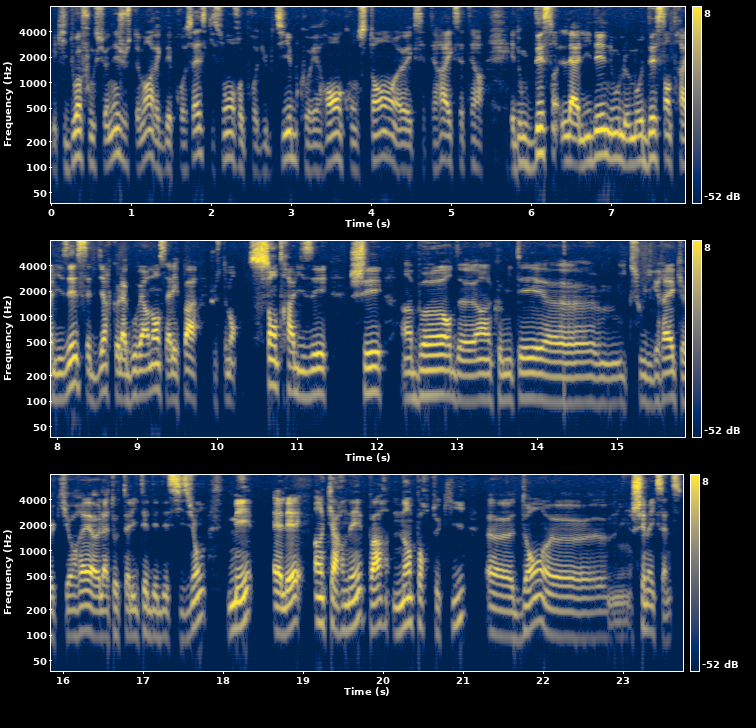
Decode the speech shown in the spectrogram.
mais qui doit fonctionner justement avec des process qui sont reproductibles, cohérents, constants, etc., etc. Et donc l'idée, nous, le mot décentralisé, c'est de dire que la gouvernance, elle n'est pas justement centralisée chez un board, un comité X ou Y qui aurait la totalité des décisions, mais elle est incarnée par n'importe qui euh, dans, euh, chez Make Sense.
